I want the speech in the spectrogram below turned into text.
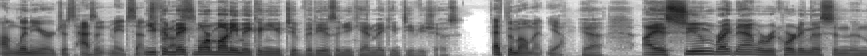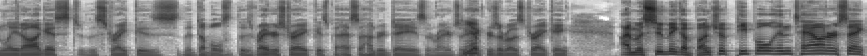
on linear just hasn't made sense You can us. make more money making YouTube videos than you can making TV shows. At the moment yeah Yeah. I assume right now we're recording this in, in late August. The strike is the doubles, the writer's strike is past 100 days. The writers and Yep. actors are both striking. I'm assuming a bunch of people in town are saying,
